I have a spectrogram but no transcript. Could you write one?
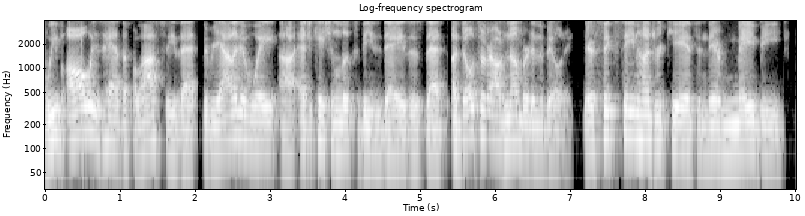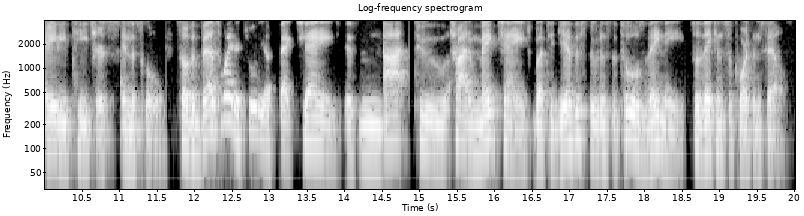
We've always had the philosophy that the reality of the way uh, education looks these days is that adults are outnumbered in the building. There's 1,600 kids and there may be 80 teachers in the school. So the best way to truly affect change is not to try to make change, but to give the students the tools they need so they can support themselves.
